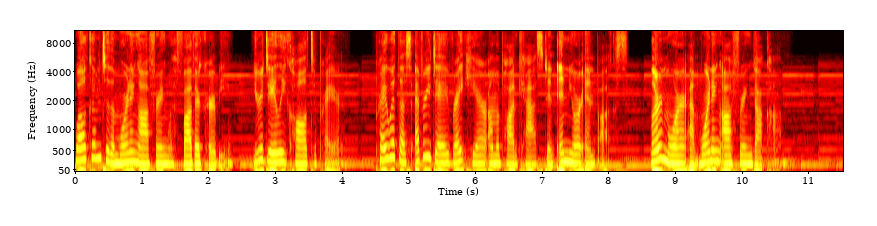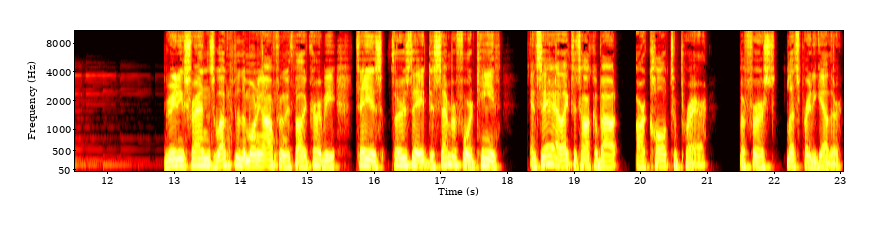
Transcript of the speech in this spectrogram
Welcome to the morning offering with Father Kirby, your daily call to prayer. Pray with us every day right here on the podcast and in your inbox. Learn more at morningoffering.com. Greetings, friends. Welcome to the morning offering with Father Kirby. Today is Thursday, December 14th, and today I'd like to talk about our call to prayer. But first, let's pray together.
